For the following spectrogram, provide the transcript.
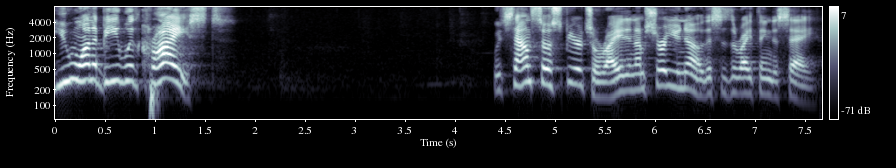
You want to be with Christ. Which sounds so spiritual, right? And I'm sure you know this is the right thing to say.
